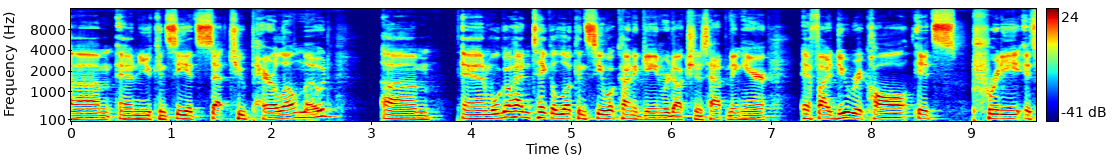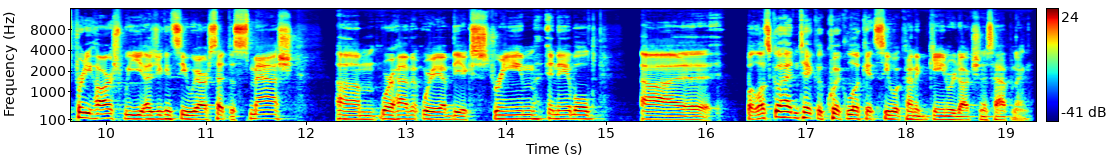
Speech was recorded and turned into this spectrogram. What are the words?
um, and you can see it's set to parallel mode. Um, and we'll go ahead and take a look and see what kind of gain reduction is happening here. If I do recall, it's pretty it's pretty harsh. We, as you can see, we are set to smash. Um, we're having we have the extreme enabled. Uh, but let's go ahead and take a quick look at see what kind of gain reduction is happening.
